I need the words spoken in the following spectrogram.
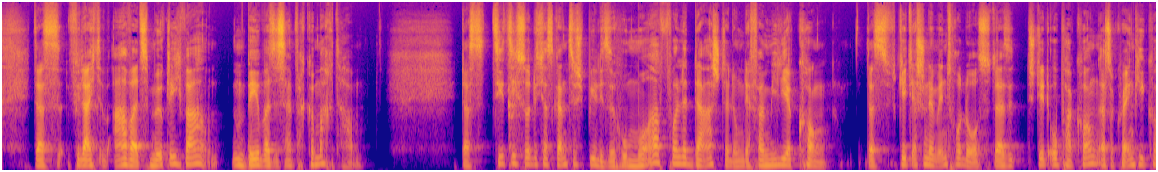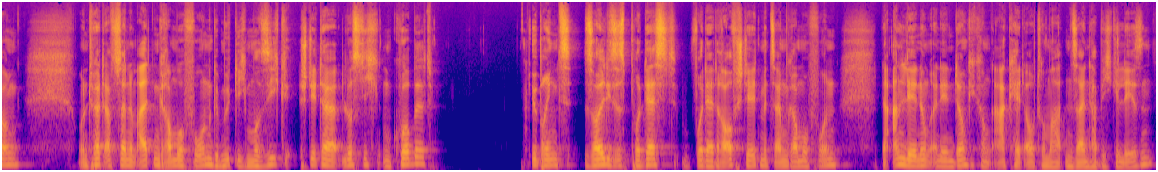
dass vielleicht A, weil es möglich war und B, weil sie es einfach gemacht haben. Das zieht sich so durch das ganze Spiel, diese humorvolle Darstellung der Familie Kong das geht ja schon im Intro los. Da steht Opa Kong, also Cranky Kong, und hört auf seinem alten Grammophon gemütlich Musik, steht da lustig und kurbelt. Übrigens soll dieses Podest, wo der draufsteht mit seinem Grammophon, eine Anlehnung an den Donkey Kong Arcade Automaten sein, habe ich gelesen.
